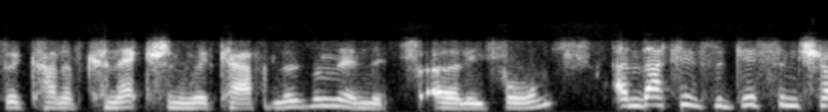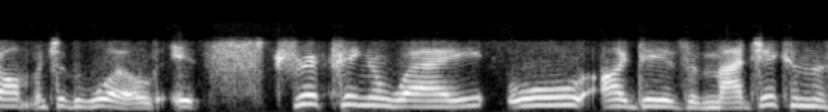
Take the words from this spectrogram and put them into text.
the kind of connection with capitalism in its early forms. And that is the disenchantment of the world. It's stripping away all ideas of magic and the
